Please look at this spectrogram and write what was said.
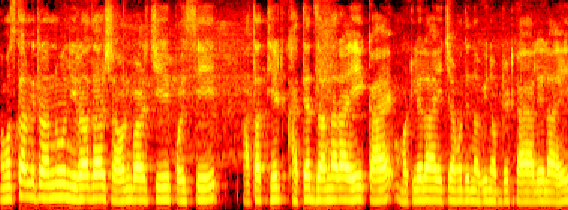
नमस्कार मित्रांनो निराधार श्रावणबाळचे पैसे आता थेट खात्यात जाणार आहे. काय म्हटलेलं आहे? याच्यामध्ये नवीन अपडेट काय आलेला आहे?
